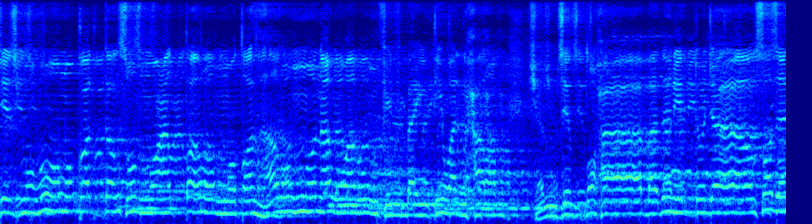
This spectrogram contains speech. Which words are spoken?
جسمه مقدس معطر مطهر منور في البيت والحرم. شمس الضحى بدر الدجى صدر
